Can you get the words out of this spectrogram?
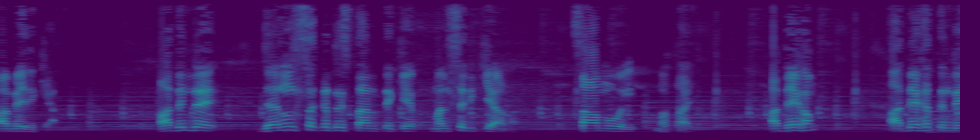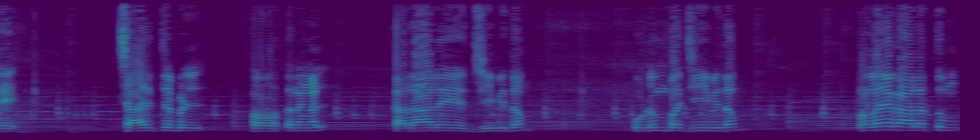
America. അതിന്റെ ജനറൽ സെക്രട്ടറി സ്ഥാനത്തേക്ക് മത്സരിക്കുകയാണ് സാമുവൽ മത്തായി. അദ്ദേഹം അദ്ദേഹത്തിന്റെ ചാരിറ്റബിൾ പ്രവർത്തനങ്ങൾ കലാലയ ജീവിതം കുടുംബജീവിതം പ്രളയകാലത്തും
